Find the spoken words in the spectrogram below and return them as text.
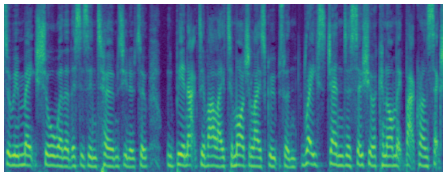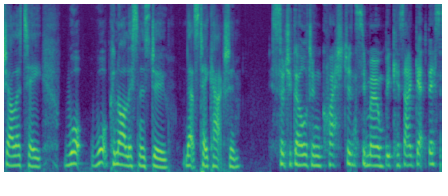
so we make sure whether this is in terms you know so we be an active ally to marginalised groups when race, gender, socioeconomic background, sexuality. What what can our listeners do? Let's take action. Such a golden question, Simone, because I get this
